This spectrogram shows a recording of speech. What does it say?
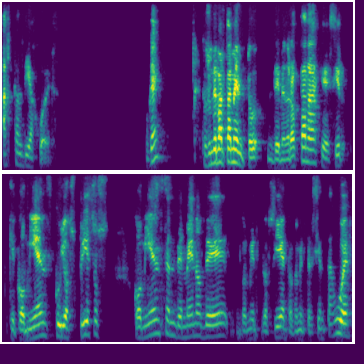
hasta el día jueves. ¿Ok? Entonces, un departamento de menor octanaje, es decir, que comience, cuyos precios comiencen de menos de 2.200, 2.300 UF,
